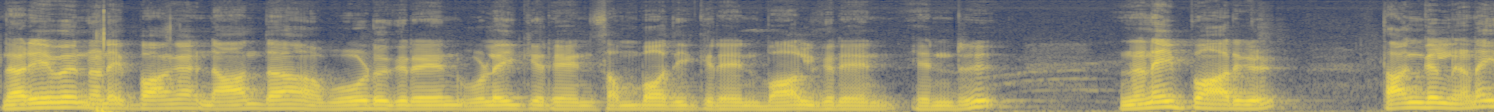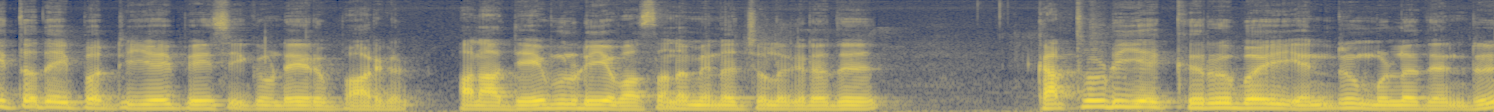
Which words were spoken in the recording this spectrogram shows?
நிறைய பேர் நினைப்பாங்க நான் தான் ஓடுகிறேன் உழைக்கிறேன் சம்பாதிக்கிறேன் வாழ்கிறேன் என்று நினைப்பார்கள். தாங்கள் நினைத்ததை பற்றியே பேசிக்கொண்டே இருப்பார்கள். ஆனால் தேவனுடைய வசனம் என்ன சொல்லுகிறது? கத்தருடைய கிருபை என்றும் உள்ளதென்று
